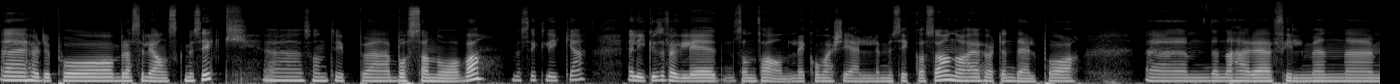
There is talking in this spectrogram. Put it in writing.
Uh, jeg hører på brasiliansk musikk, sånn type bossa nova-musikk liker jeg. Jeg liker jo selvfølgelig sånn vanlig kommersiell musikk også. Nå har jeg hørt en del på Um, denne her filmen um,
